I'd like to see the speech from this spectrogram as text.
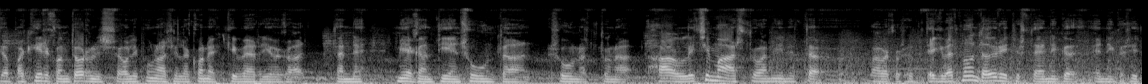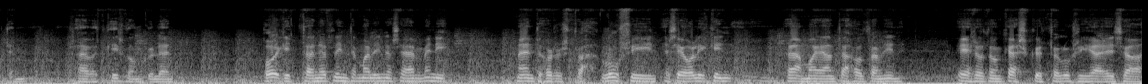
Jopa kirkon tornissa oli punaisilla konekivääri, joka tänne Miekantien suuntaan suunnattuna hallitsi maastoa niin, että valkoiset tekivät monta yritystä ennen kuin, ennen kuin sitten saivat kirkonkylän. Poikittainen rintamalinja, sehän meni Mäntyhorista Lusiin ja se olikin päämajan taholta niin ehdoton käsky, että Lusia ei saa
